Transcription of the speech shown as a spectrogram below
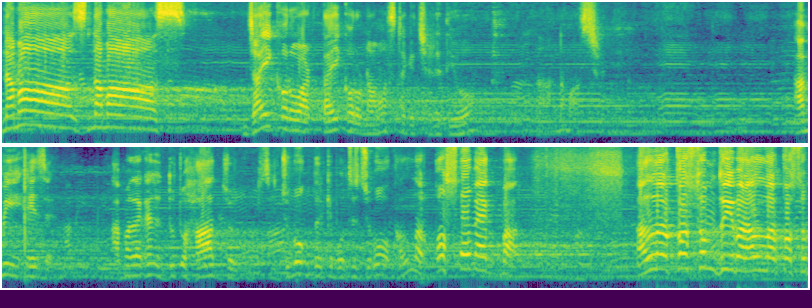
নামাজ নামাজ। যাই করো আর তাই করো, নামাজটাকে ছেড়ে দিও। আমি এই যে আপনাদের কাছে দুটো হাত জোর করছি। যুবকদেরকে বলছি, যুবক, আল্লাহর কসম একবার, আল্লাহর কসম দুইবার, আল্লাহর কসম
